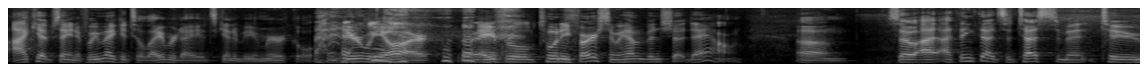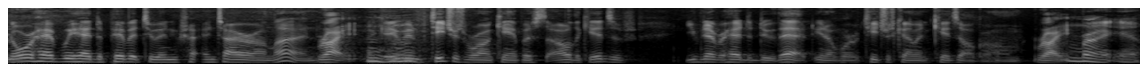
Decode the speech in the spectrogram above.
I kept saying if we make it to Labor Day, it's going to be a miracle. And here we are, April 21st, and we haven't been shut down. Um, so I, I think that's a testament to Nor have we had to pivot to en- entire online. right. Like, Even if teachers were on campus, all the kids have. You've never had to do that, you know, where teachers come and kids all go home. Right. Right. Yeah.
